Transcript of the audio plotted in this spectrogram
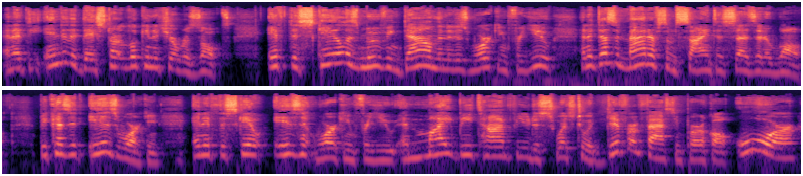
and at the end of the day, start looking at your results. If the scale is moving down, then it is working for you. And it doesn't matter if some scientist says that it won't, because it is working. And if the scale isn't working for you, it might be time for you to switch to a different fasting protocol or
